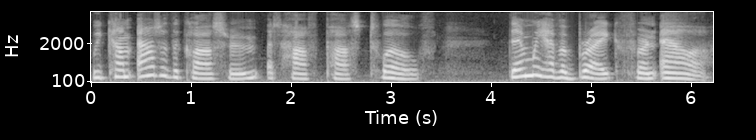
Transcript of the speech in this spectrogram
We come out of the classroom at half past 12. Then we have a break for an hour.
